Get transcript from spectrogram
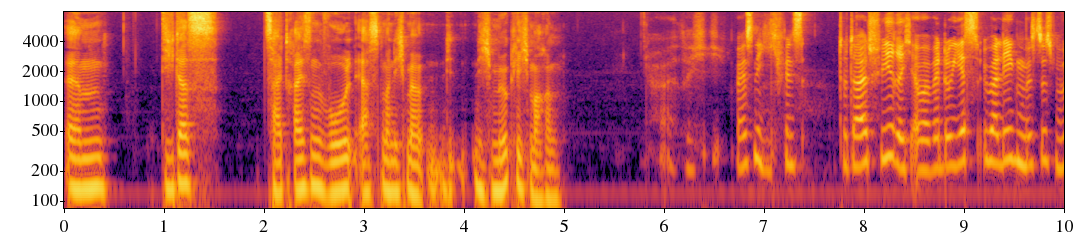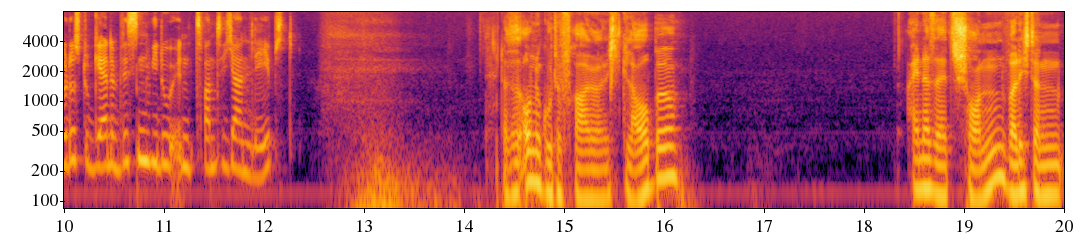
ähm, die das Zeitreisen wohl erstmal nicht mehr nicht möglich machen. Also ich, ich weiß nicht, ich finde es total schwierig, aber wenn du jetzt überlegen müsstest, würdest du gerne wissen, wie du in 20 Jahren lebst? Das ist auch eine gute Frage. Ich glaube, einerseits schon, weil ich dann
